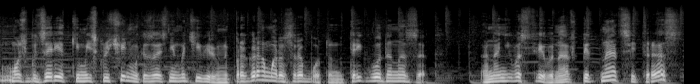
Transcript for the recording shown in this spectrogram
может быть, за редким исключением оказались немотивированы. Программа разработана три года назад. Она не востребована, а в 15 раз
